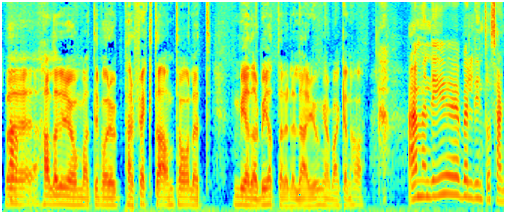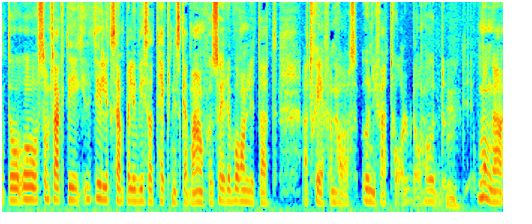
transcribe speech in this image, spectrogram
Ja. Handlade det om att det var det perfekta antalet medarbetare eller lärjungar man kan ha? Ja, men det är väldigt intressant och, och som sagt i, till exempel i vissa tekniska branscher så är det vanligt att, att chefen har ungefär 12. Då. Och mm. Många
